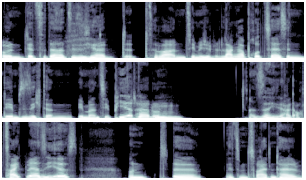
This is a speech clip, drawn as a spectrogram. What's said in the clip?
und jetzt da hat sie sich halt, das war ein ziemlich langer Prozess, in dem sie sich dann emanzipiert hat und Mhm. Sie halt auch zeigt, wer sie ist. Und äh, jetzt im zweiten Teil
